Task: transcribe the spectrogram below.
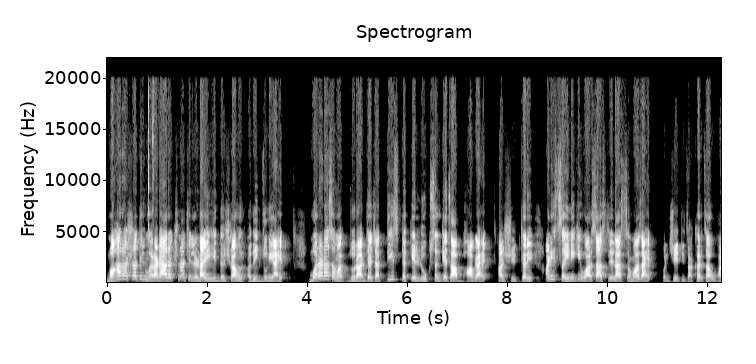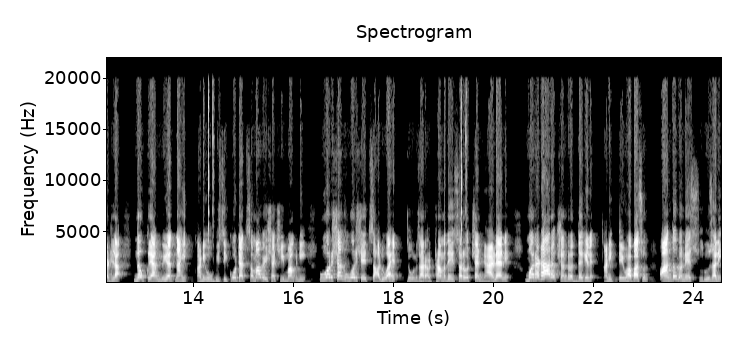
महाराष्ट्रातील मराठा आरक्षणाची लढाई ही दशकाहून अधिक जुनी आहे. मराठा समाज जो राज्याच्या तीस टक्के लोकसंख्येचा भाग आहे हा शेतकरी आणि सैनिकी वारसा असलेला समाज आहे. पण शेतीचा खर्च वाढला नोकऱ्या मिळत नाहीत आणि ओबीसी कोट्यात समावेशाची मागणी वर्षानुवर्षे चालू आहे. दोन हजार अठरा मध्ये सर्वोच्च न्यायालयाने मराठा आरक्षण रद्द केले आणि तेव्हापासून आंदोलने सुरू झाली.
